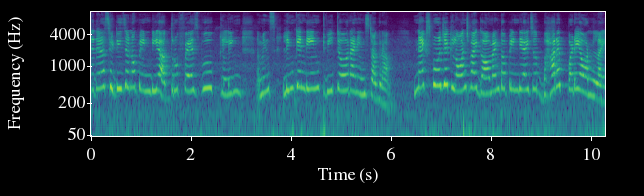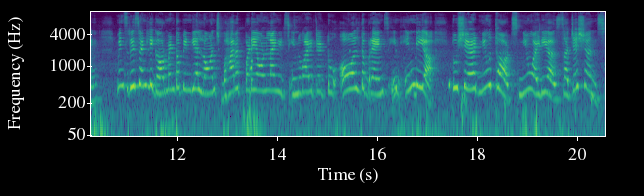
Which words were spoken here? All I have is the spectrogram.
to are citizen of India through Facebook, link, means LinkedIn, Twitter and Instagram. Next project launched by Government of India is a Bharat Padhe Online means recently government of india launched bharat padhe online it's invited to all the brands in india to share new thoughts new ideas suggestions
